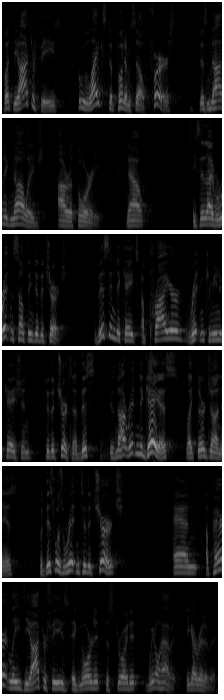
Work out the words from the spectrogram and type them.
but Diotrephes, who likes to put himself first, does not acknowledge our authority. Now, he says, I've written something to the church. This indicates a prior written communication to the church. Now, this is not written to Gaius, like 3 John is, but this was written to the church, and apparently Diotrephes ignored it, destroyed it. We don't have it. He got rid of it.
